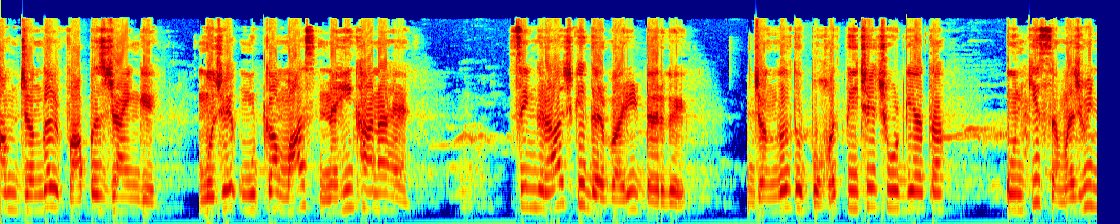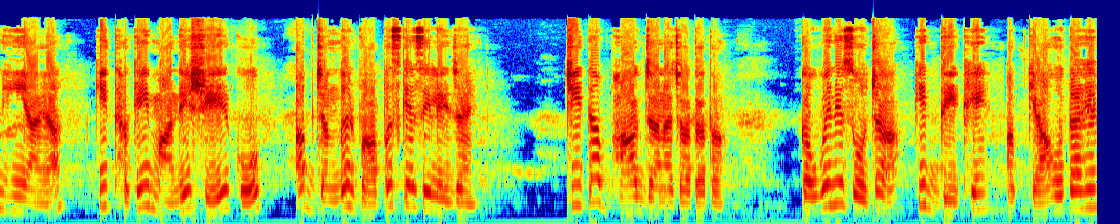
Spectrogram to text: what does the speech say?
हम जंगल वापस जाएँगे। मुझे ऊँट का मांस नहीं खाना है। सिंहराज के दरबारी डर गए। जंगल तो बहुत पीछे छूट गया था। उनकी समझ में नहीं आया कि थके मांदे शेर को अब जंगल वापस कैसे ले जाएँ। चीता भाग जाना चाहता था। कौवे ने सोचा कि देखें अब क्या होता है।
